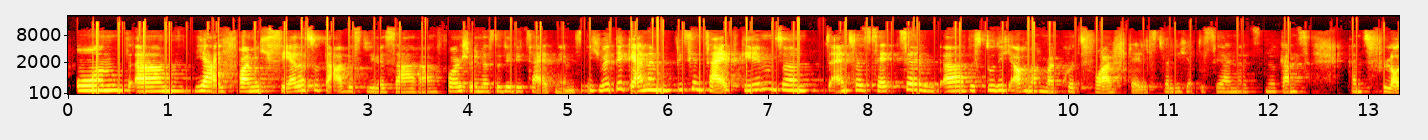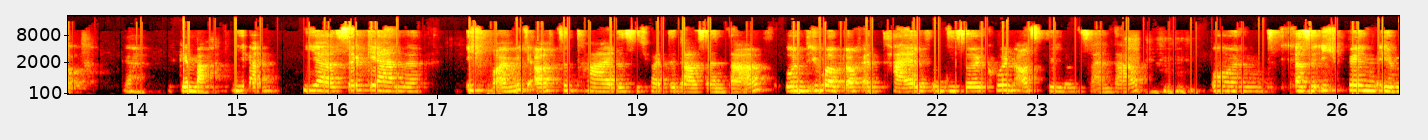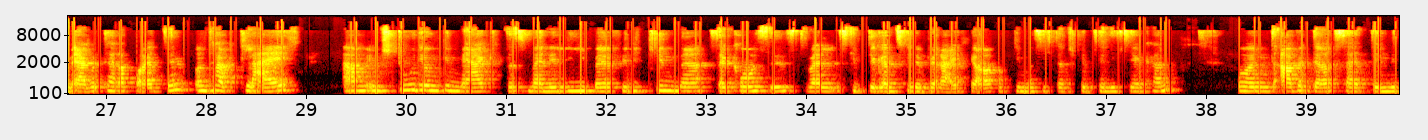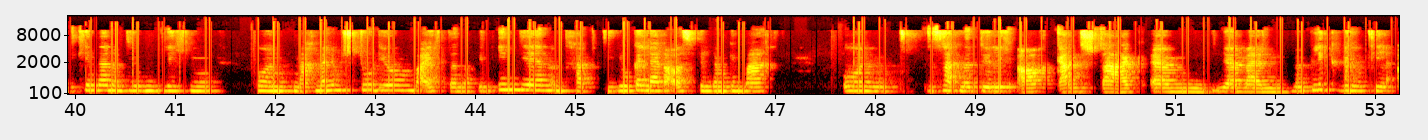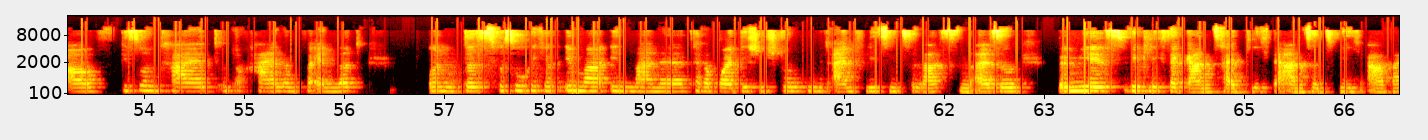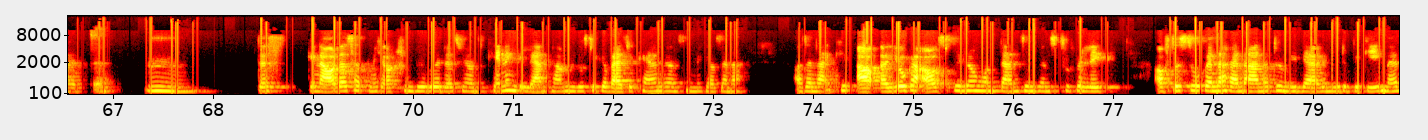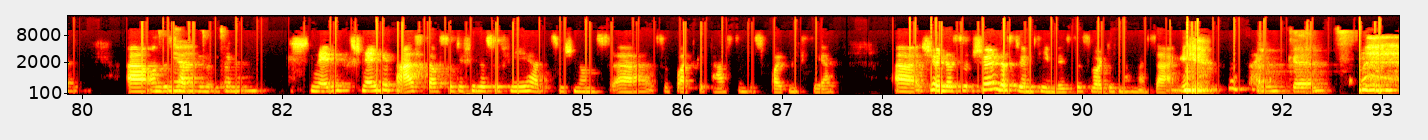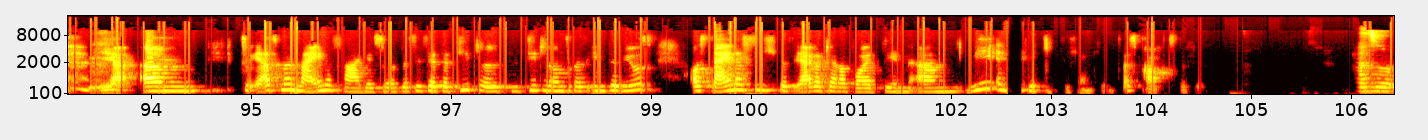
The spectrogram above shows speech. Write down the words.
Und ähm, ja, ich freue mich sehr, dass du da bist, liebe Sarah. Voll schön, dass du dir die Zeit nimmst. Ich würde dir gerne ein bisschen Zeit geben, so ein, zwei Sätze, äh, dass du dich auch noch mal kurz vorstellst, weil ich habe das ja nur ganz, ganz flott ja, gemacht. Ja, ja, sehr gerne. Ich freue mich auch total, dass ich heute da sein darf und überhaupt auch ein Teil von dieser coolen Ausbildung sein darf. Und also ich bin eben Ergotherapeutin und habe gleich ähm, im Studium gemerkt, dass meine Liebe für die Kinder sehr groß ist, weil es gibt ja ganz viele Bereiche auch, auf die man sich dann spezialisieren kann. Und arbeite auch seitdem mit Kindern und Jugendlichen und nach meinem Studium war ich dann noch in Indien und habe die Yogalehrerausbildung gemacht und das hat natürlich auch ganz stark ähm, ja, mein, mein Blickwinkel auf Gesundheit und auch Heilung verändert. Und das versuche ich auch immer in meine therapeutischen Stunden mit einfließen zu lassen. Also bei mir ist wirklich sehr ganzheitlich der Ansatz, wie ich arbeite. Hm. Das, genau das hat mich auch schon berührt, als wir uns kennengelernt haben. Lustigerweise kennen wir uns nämlich aus einer, aus einer Yoga-Ausbildung und dann sind wir uns zufällig auf der Suche nach einer Anatomielehrerin wieder begegnet. Äh, und es ja, hat schnell, schnell gepasst, auch so die Philosophie hat zwischen uns äh, sofort gepasst und das freut mich sehr. Äh, schön, dass, schön, dass du im Team bist, das wollte ich nochmal sagen. Danke. ja, ähm, zuerst mal meine Frage, so, das ist ja der Titel, der Titel unseres Interviews. Aus deiner Sicht als Ergotherapeutin, ähm, wie entwickelt sich ein Kind? Was braucht es dafür? Also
